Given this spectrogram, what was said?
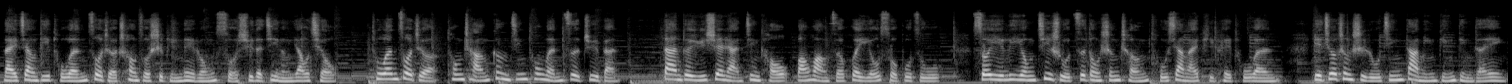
来降低图文作者创作视频内容所需的技能要求。图文作者通常更精通文字剧本，但对于渲染镜头往往则会有所不足，所以利用技术自动生成图像来匹配图文，也就正是如今大名鼎鼎的 Ink。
